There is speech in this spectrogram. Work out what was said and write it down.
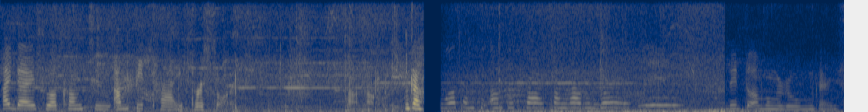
Hi guys, welcome to Ampitay Resort. So, no. Ikaw. Welcome to Panglaw Resort. Dito among room, guys.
